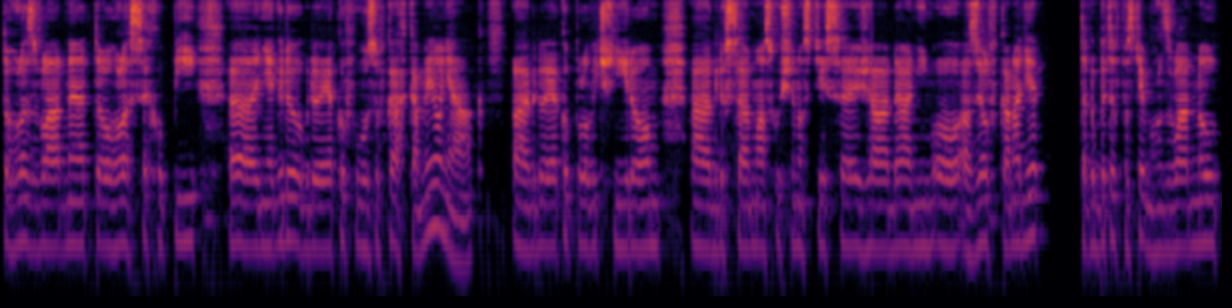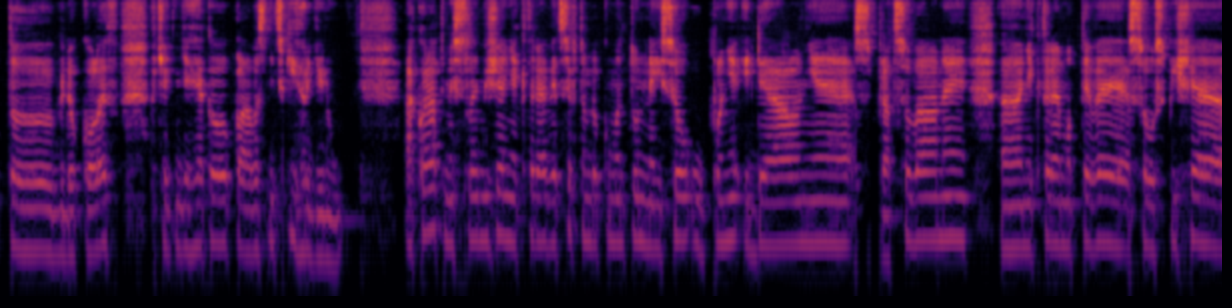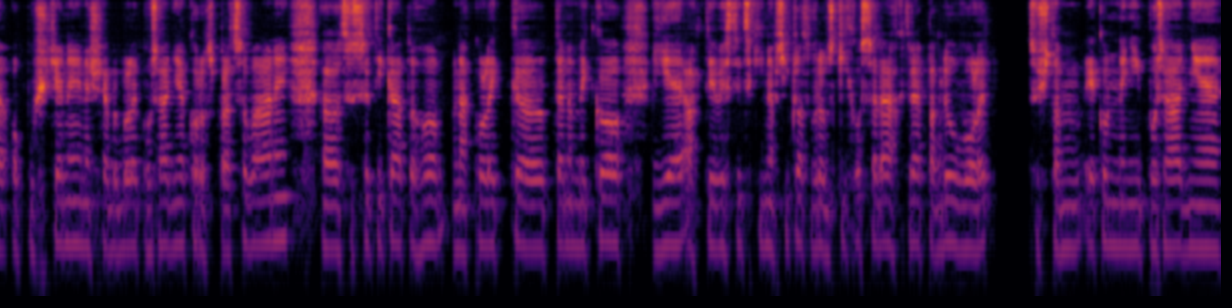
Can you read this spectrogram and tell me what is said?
tohle zvládne, tohle se chopí eh, někdo, kdo je jako v uvozovkách kamionák a kdo je jako poloviční Rom a kdo sám má zkušenosti se žádáním o azyl v Kanadě, tak by to v podstatě mohl zvládnout eh, kdokoliv, včetně těch jako klávesnických hrdinů. Akorát myslím, že některé věci v tom dokumentu nejsou úplně ideálně zpracovány, eh, některé motivy jsou spíše opuštěny, než aby byly pořádně jako rozpracovány, eh, co se týká toho, nakolik ten Miko je aktivistický například v romských osadách, které pak jdou volit, což tam jako není pořádně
